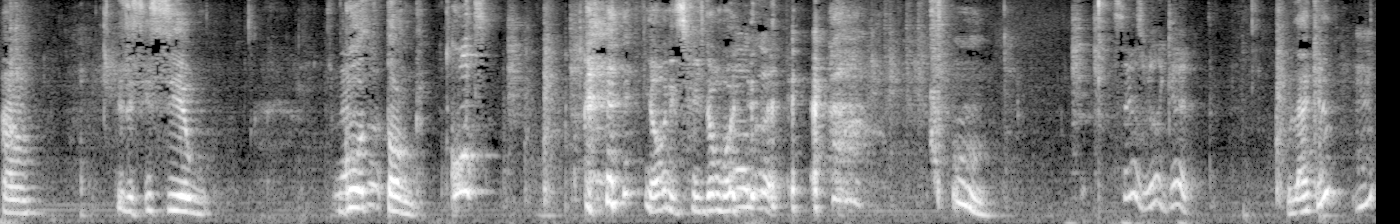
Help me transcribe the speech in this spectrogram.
Um, this is isiewu, goat so- tongue. Goat. Your own is fish, don't worry. Oh, good. Mm, This thing is really good. you like it? Mhm.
